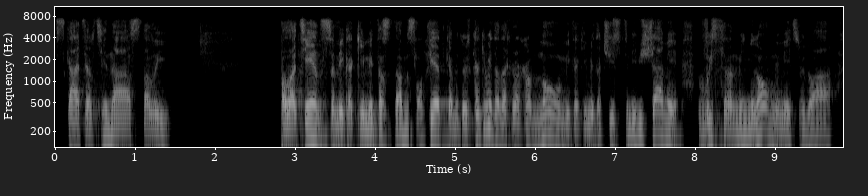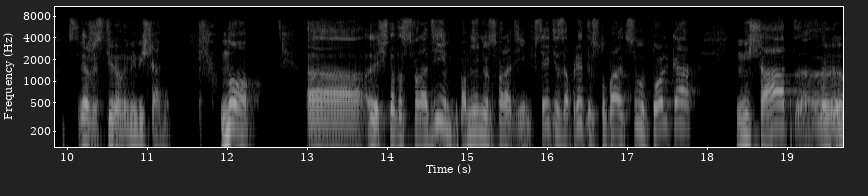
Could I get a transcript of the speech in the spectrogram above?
скатерти на столы полотенцами, какими-то там салфетками, то есть какими-то новыми, какими-то чистыми вещами, выстиранными, не новыми имеется в виду, а свежестиранными вещами. Но э, считается Сфарадим, по мнению Сфарадим, все эти запреты вступают в силу только Мишат э,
